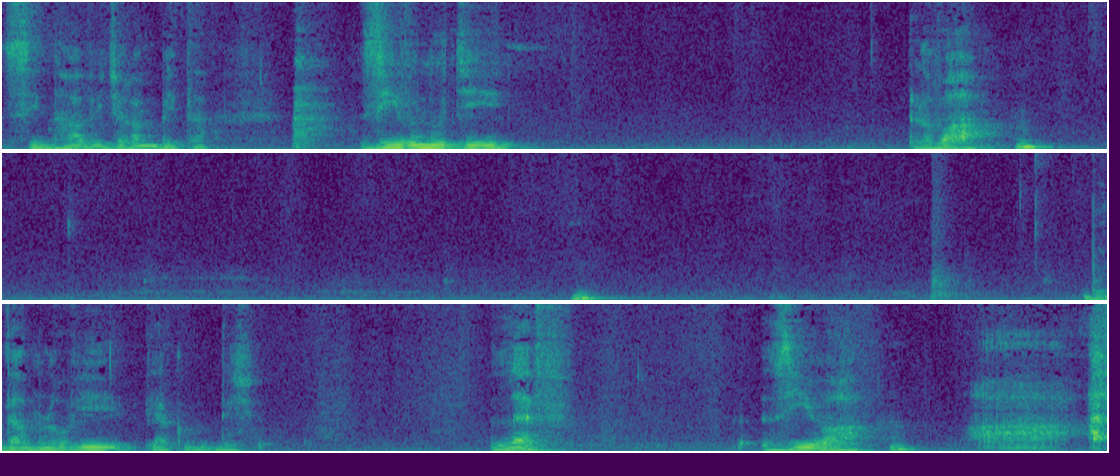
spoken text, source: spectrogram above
Sinha Vijarambita. Zívnutí lva. Hm? Buda mluví, jako když lev zívá. Hm?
